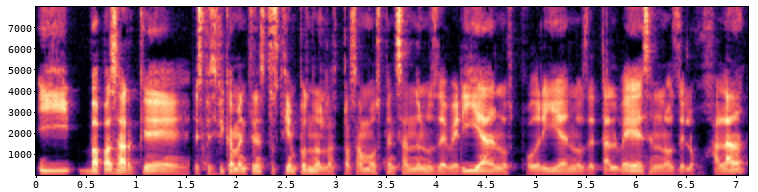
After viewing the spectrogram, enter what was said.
Y va a pasar que específicamente en estos tiempos nos las pasamos pensando en los debería, en los podría, en los de tal vez, en los de lo ojalá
